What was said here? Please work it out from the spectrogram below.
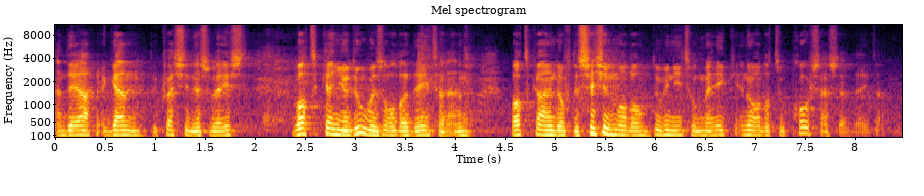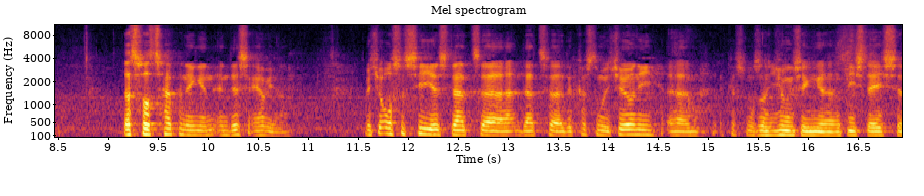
and there, again, the question is raised, what can you do with all that data, and what kind of decision model do we need to make in order to process that data? That's what's happening in, in this area. What you also see is that, uh, that uh, the customer journey, um, customers are using uh, these days uh,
